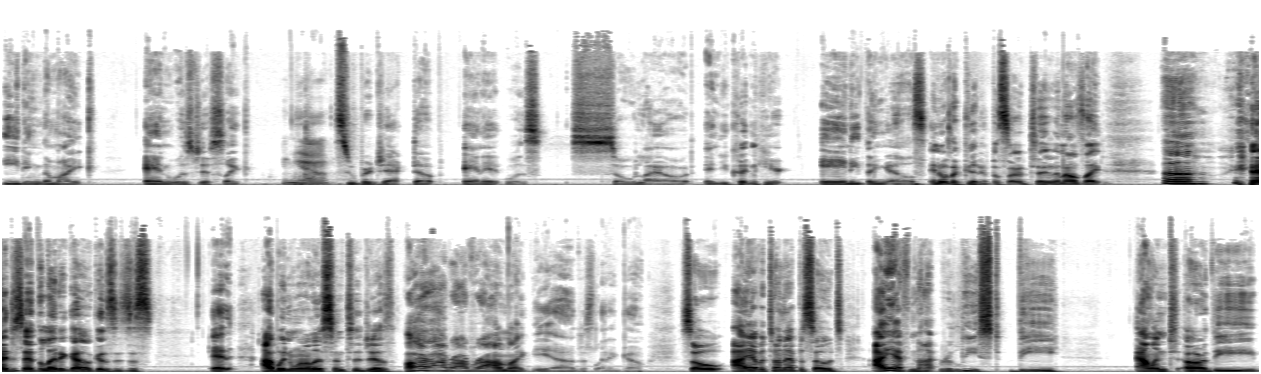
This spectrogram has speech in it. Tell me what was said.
eating the mic and was just like Yeah. super jacked up and it was so loud and you couldn't hear anything else. And it was a good episode too. And i was like uh and i just had to let it go because it's just it i wouldn't want to listen to just "Ah, rah, rah, rah." i'm like yeah i'll just let it go. So i have a ton of episodes. I have not released the allen or the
